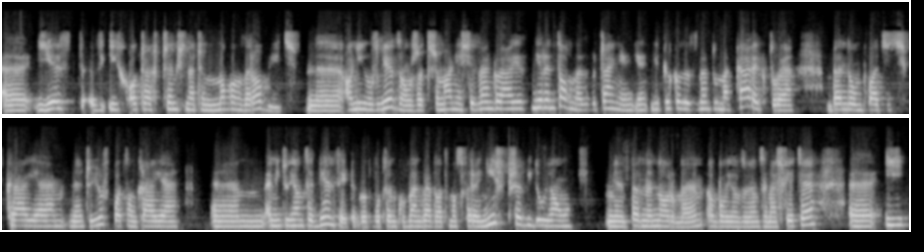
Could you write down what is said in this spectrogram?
e, jest w ich oczach czymś, na czym mogą zarobić. E, oni już wiedzą, że trzymanie się węgla jest nierentowne zwyczajnie, nie, nie tylko ze względu na kary, które będą płacić kraje, czy już płacą kraje emitujące więcej tego dwutlenku węgla do atmosfery niż przewidują e, pewne normy obowiązujące na świecie i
